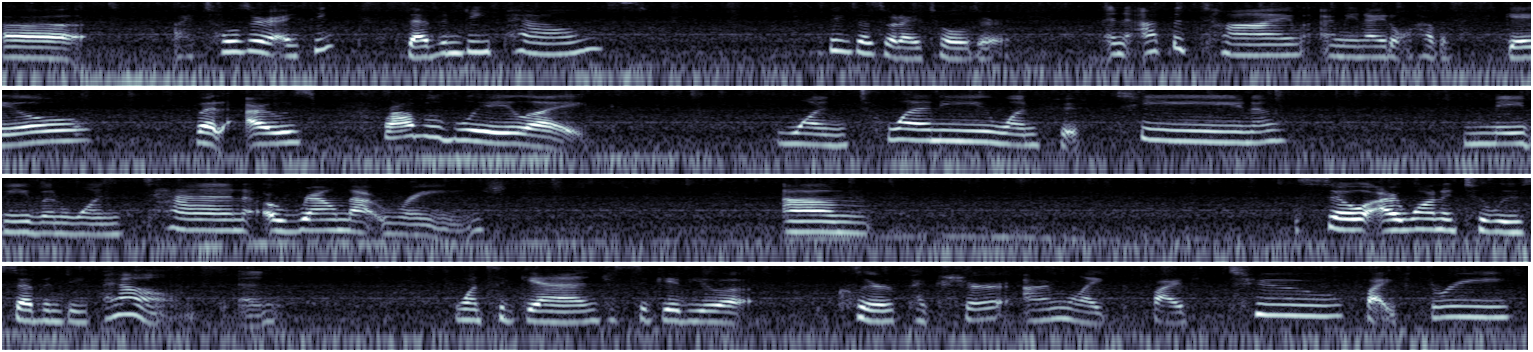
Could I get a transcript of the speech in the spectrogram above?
uh, I told her, I think 70 pounds. I think that's what I told her. And at the time, I mean, I don't have a scale, but I was probably like 120, 115, maybe even 110, around that range. Um, so I wanted to lose 70 pounds. And once again, just to give you a clear picture, I'm like 5'2, 5'3,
